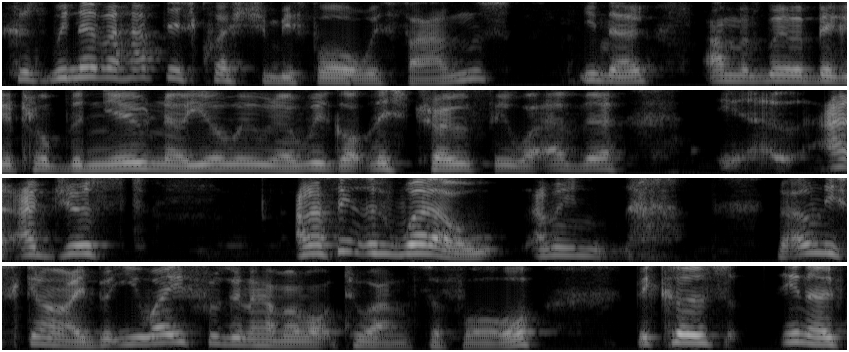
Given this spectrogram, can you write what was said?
because we never had this question before with fans you know, I'm a, we're a bigger club than you. No, you, you know, we got this trophy, whatever. You know, I, I just, and I think as well. I mean, not only Sky, but UEFA are going to have a lot to answer for because you know, if,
